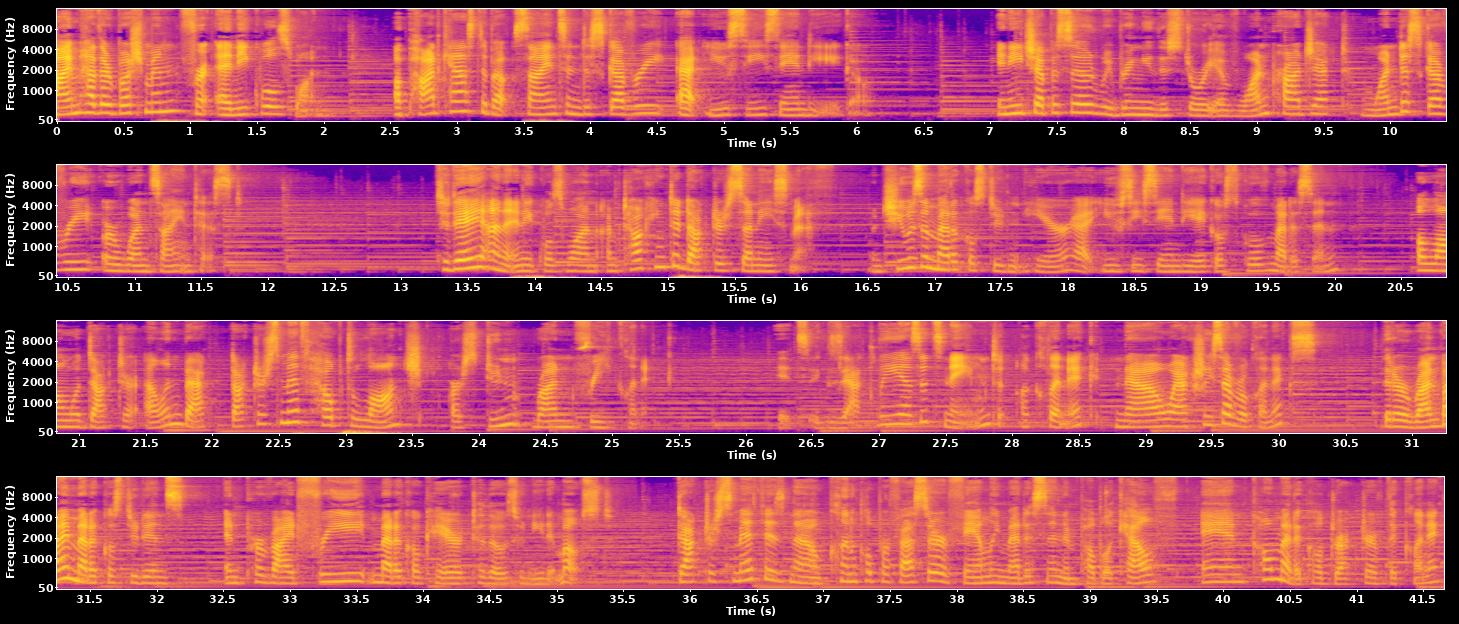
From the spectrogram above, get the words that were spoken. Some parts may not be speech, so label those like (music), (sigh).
I'm Heather Buschman for N equals one, a podcast about science and discovery at UC San Diego. In each episode, we bring you the story of one project, one discovery, or one scientist. Today on N equals one, I'm talking to Dr. Sunny Smith. When she was a medical student here at UC San Diego School of Medicine, along with Dr. Ellen Beck, Dr. Smith helped launch our student run free clinic. It's exactly as it's named a clinic, now actually several clinics, that are run by medical students and provide free medical care to those who need it most. Dr. Smith is now clinical professor of family medicine and public health and co medical director of the clinic,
